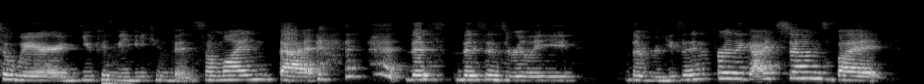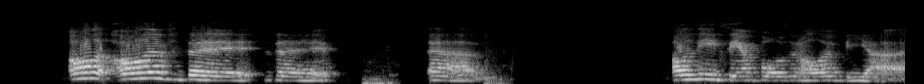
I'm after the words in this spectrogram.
to where you can maybe convince someone that this this is really the reason for the guidestones, but all all of the the um, all of the examples and all of the uh,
